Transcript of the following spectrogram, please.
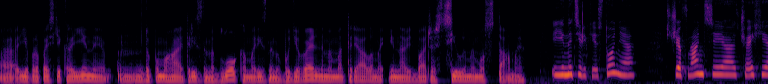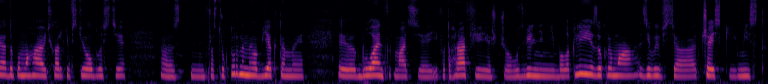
е, європейські країни допомагають різними блоками, різними будівельними матеріалами і навіть бачиш цілими мостами. І не тільки Естонія, ще Франція, Чехія допомагають Харківській області з інфраструктурними об'єктами. Е, була інформація і фотографії, що у звільненій Балаклії, зокрема, з'явився чеський міст,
